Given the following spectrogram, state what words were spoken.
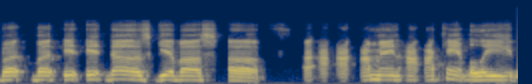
but but it it does give us uh I, I, I mean, I, I, can't believe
